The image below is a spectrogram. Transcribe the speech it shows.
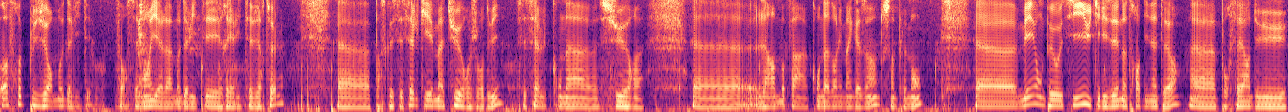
offrent plusieurs modalités. Forcément, il y a la modalité réalité virtuelle parce que c'est celle qui est mature aujourd'hui. C'est celle qu'on a euh, sur euh, l'arme- enfin qu'on a dans les magasins, tout simplement. Euh, mais on peut aussi utiliser notre ordinateur pour faire du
